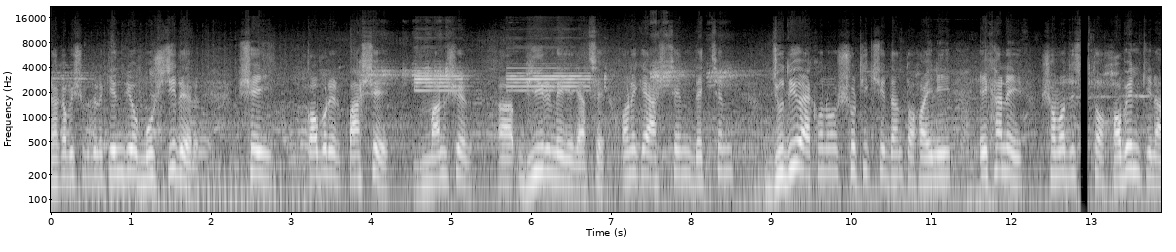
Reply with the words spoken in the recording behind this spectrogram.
ঢাকা বিশ্ববিদ্যালয়ের কেন্দ্রীয় মসজিদের সেই কবরের পাশে মানুষের ভিড় লেগে গেছে। অনেকে আসছেন, দেখছেন, যদিও এখনও সঠিক সিদ্ধান্ত হয়নি এখানে সমাধিস্থ হবেন কিনা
